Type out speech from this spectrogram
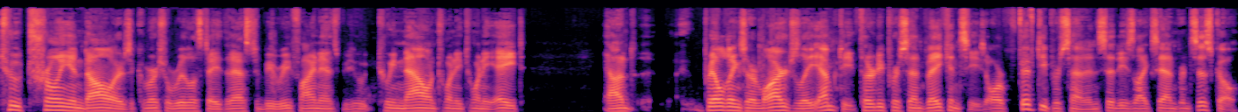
two trillion dollars of commercial real estate that has to be refinanced between now and 2028, and buildings are largely empty 30% vacancies or 50% in cities like san francisco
